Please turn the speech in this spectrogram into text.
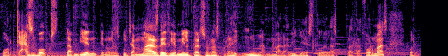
por Cashbox también, que nos escuchan más de 100.000 personas por ahí, una maravilla esto de las plataformas. Bueno,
